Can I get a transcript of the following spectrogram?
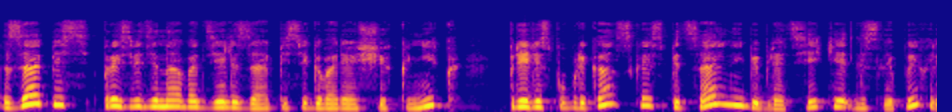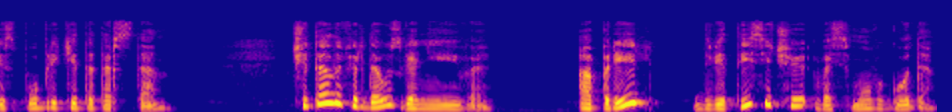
Запись произведена в отделе записи говорящих книг при Республиканской специальной библиотеке для слепых Республики Татарстан. Читала Фердаус Ганеева. Апрель 2008 года.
